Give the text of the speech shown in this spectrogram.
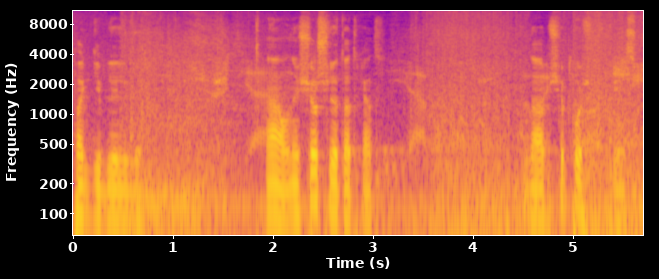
погибли люди. А, он еще шлет отряд. Да, вообще пофиг, в принципе.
